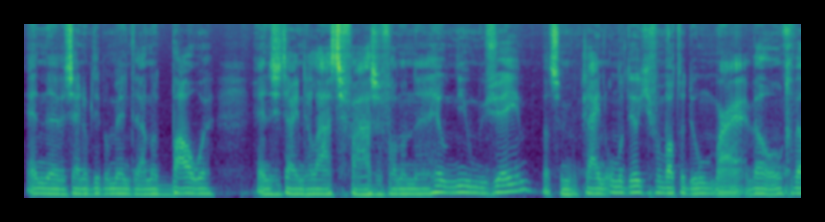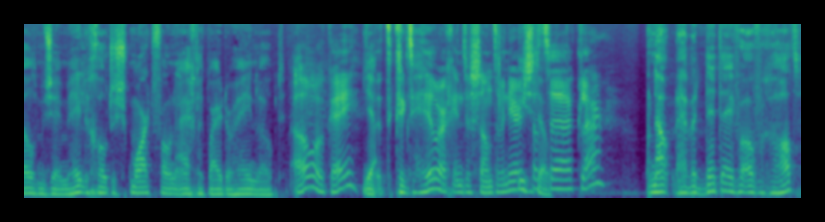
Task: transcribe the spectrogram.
En we zijn op dit moment aan het bouwen En we zitten in de laatste fase van een heel nieuw museum. Dat is een klein onderdeeltje van wat we doen, maar wel een geweldig museum. Een hele grote smartphone eigenlijk waar je doorheen loopt. Oh, oké. Ja. Dat klinkt heel erg interessant. Wanneer is, is dat klaar? Nou, daar hebben we het net even over gehad.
